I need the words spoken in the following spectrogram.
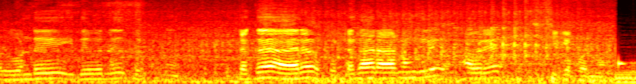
അതുകൊണ്ട് ഇതുവരെ കുറ്റക്കാരെ കുറ്റക്കാരാണെങ്കിൽ അവരെ ശിക്ഷിക്കപ്പെടണം.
